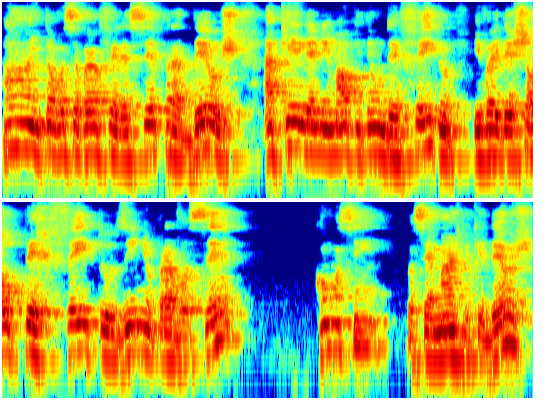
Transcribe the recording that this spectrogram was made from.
Ah, então você vai oferecer para Deus aquele animal que tem um defeito e vai deixar o perfeitozinho para você? Como assim? Você é mais do que Deus?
